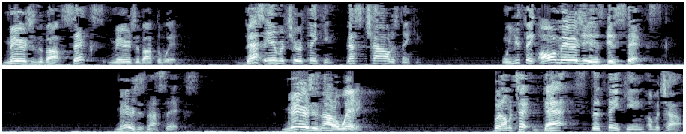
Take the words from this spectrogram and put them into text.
Marriage is about sex. Marriage is about the wedding. That's immature thinking. That's childish thinking. When you think all marriage is, is sex. Marriage is not sex. Marriage is not a wedding. But I'm going to tell you, that's the thinking of a child.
